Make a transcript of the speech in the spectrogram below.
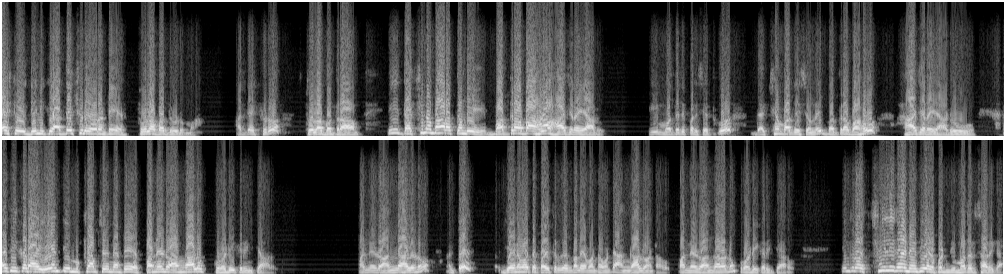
నెక్స్ట్ దీనికి అధ్యక్షుడు ఎవరంటే స్థూలభద్రుడమ్మా అధ్యక్షుడు స్థూలభద్ర ఈ దక్షిణ భారత్ నుండి భద్రబాహు హాజరయ్యాడు. ఈ మొదటి పరిషత్కు దక్షిణ భారతదేశంలో భద్రబాహు హాజరయ్యాడు. అయితే ఇక్కడ ఏంటి ముఖ్యాంశం ఏంటంటే పన్నెండు అంగాలు క్రోడీకరించారు. పన్నెండు అంగాలను అంటే జైనమత పవిత్ర గ్రంథాలు ఏమంటామంటే అంగాలు అంటారు పన్నెండు అంగాలను క్రోడీకరించారు. ఇందులో చీలిక అనేది ఏర్పడింది మొదటిసారిగా.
